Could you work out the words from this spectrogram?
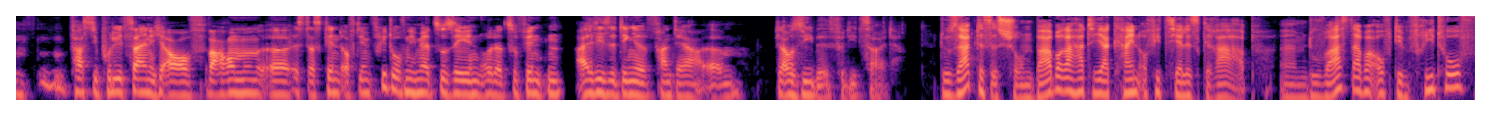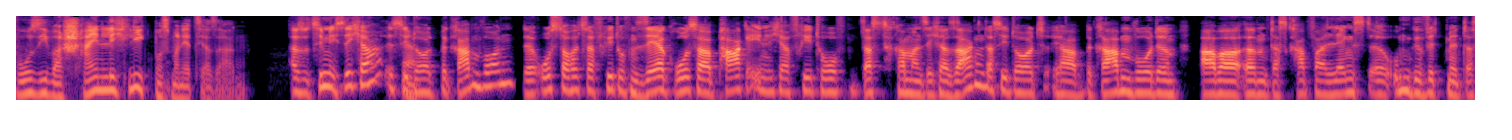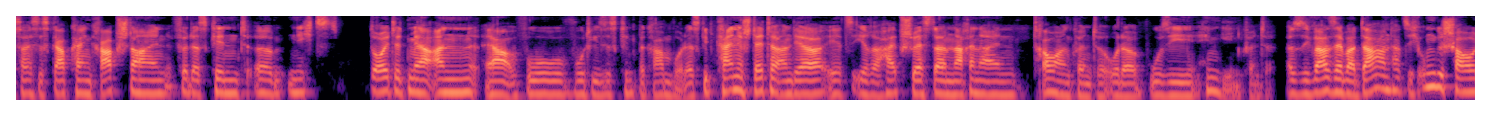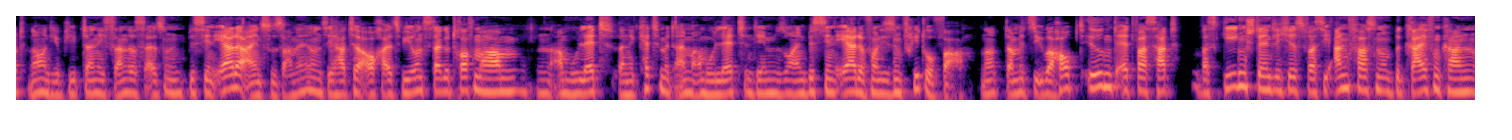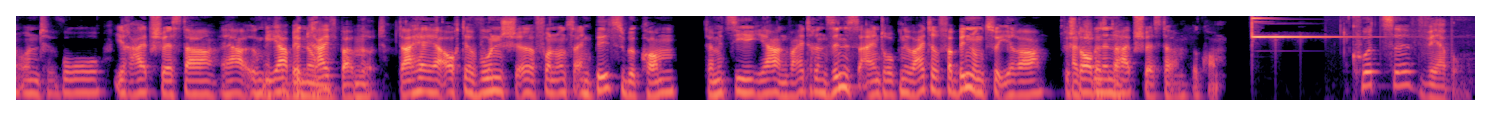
Passt die Polizei nicht auf? Warum äh, ist das Kind auf dem Friedhof nicht mehr zu sehen oder zu finden? All diese Dinge fand er ähm, plausibel für die Zeit. Du sagtest es schon, Barbara hatte ja kein offizielles Grab. Ähm, du warst aber auf dem Friedhof, wo sie wahrscheinlich liegt, muss man jetzt ja sagen. Also ziemlich sicher ist sie ja. dort begraben worden. Der Osterholzer Friedhof, ein sehr großer parkähnlicher Friedhof. Das kann man sicher sagen, dass sie dort ja begraben wurde. Aber ähm, das Grab war längst äh, umgewidmet. Das heißt, es gab keinen Grabstein für das Kind, äh, nichts deutet mehr an, ja, wo, wo dieses Kind begraben wurde. Es gibt keine Stätte, an der jetzt ihre Halbschwester im Nachhinein trauern könnte oder wo sie hingehen könnte. Also sie war selber da und hat sich umgeschaut ne, und ihr blieb da nichts anderes als ein bisschen Erde einzusammeln. Und sie hatte auch, als wir uns da getroffen haben, ein Amulett, eine Kette mit einem Amulett, in dem so ein bisschen Erde von diesem Friedhof war, ne, damit sie überhaupt irgendetwas hat, was gegenständlich ist, was sie anfassen und begreifen kann und wo ihre Halbschwester ja irgendwie ja begreifbar mhm. wird. Daher ja auch der Wunsch äh, von uns ein Bild zu bekommen, damit sie ja einen weiteren Sinneseindruck, eine weitere Verbindung zu ihrer gestorbenen Halbschwester, Halbschwester bekommen. Kurze Werbung.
